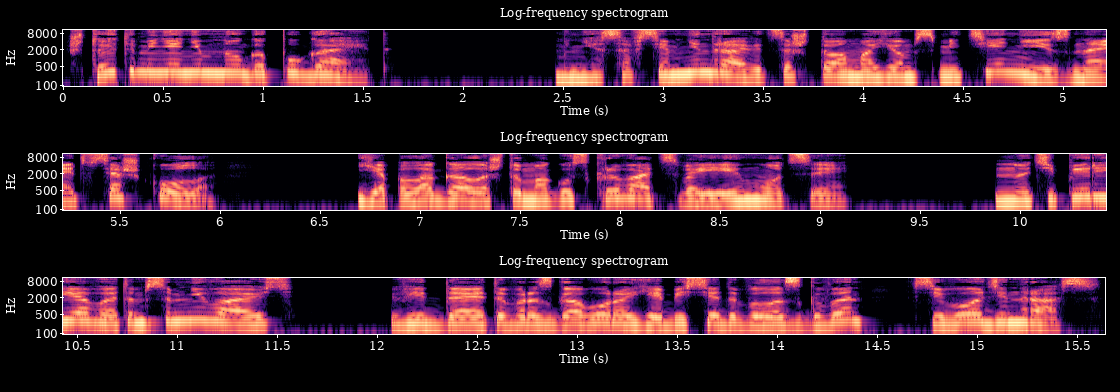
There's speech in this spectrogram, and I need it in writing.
что это меня немного пугает. Мне совсем не нравится, что о моем смятении знает вся школа. Я полагала, что могу скрывать свои эмоции. Но теперь я в этом сомневаюсь, ведь до этого разговора я беседовала с Гвен всего один раз.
